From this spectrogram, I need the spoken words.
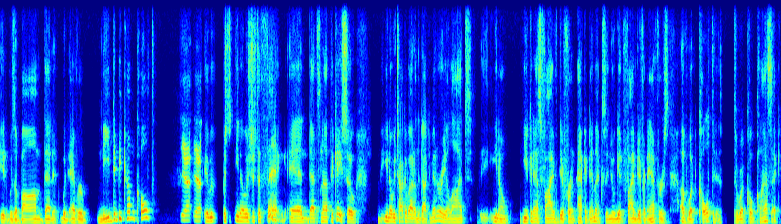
it was a bomb, that it would ever need to become a cult Yeah, yeah. it was you know it was just a thing and that's not the case so you know we talk about in the documentary a lot you know you can ask five different academics and you'll get five different answers of what cult is or what cult classic.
